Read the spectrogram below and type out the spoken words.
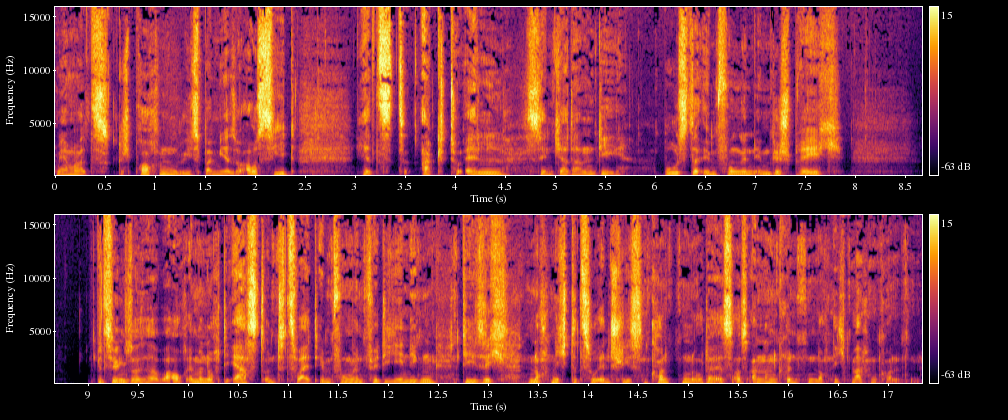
mehrmals gesprochen, wie es bei mir so aussieht. Jetzt aktuell sind ja dann die Boosterimpfungen im Gespräch, beziehungsweise aber auch immer noch die Erst- und Zweitimpfungen für diejenigen, die sich noch nicht dazu entschließen konnten oder es aus anderen Gründen noch nicht machen konnten.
